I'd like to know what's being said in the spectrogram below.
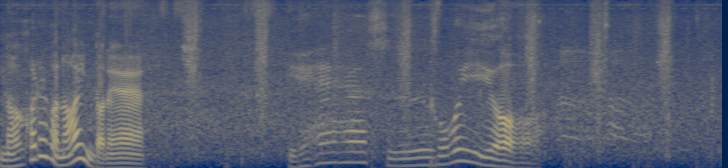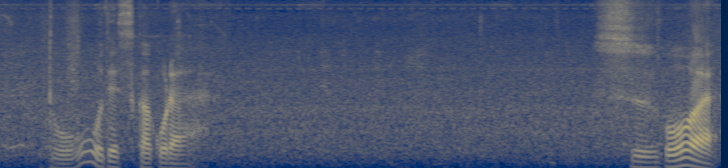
流れがないんだね。えー、すごいよ。どうですかこれ。すごい。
